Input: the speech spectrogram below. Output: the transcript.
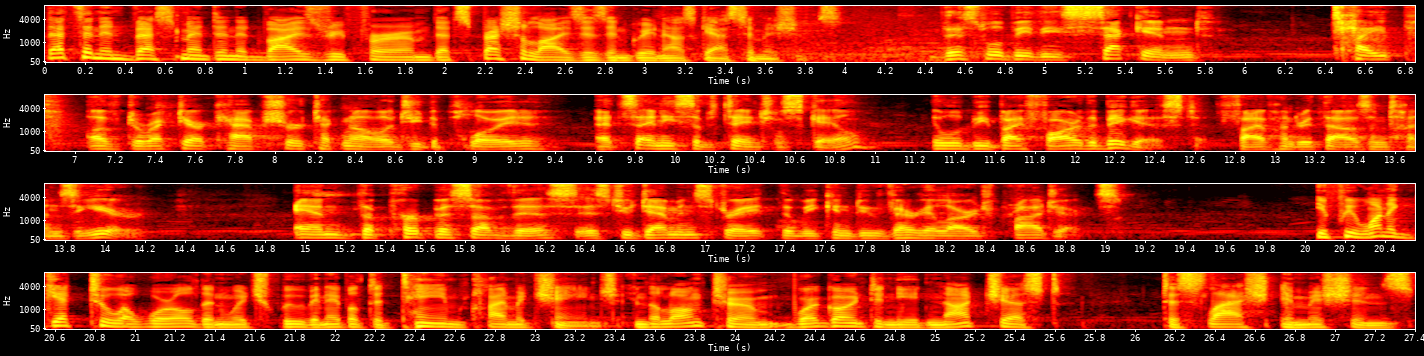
That's an investment and advisory firm that specializes in greenhouse gas emissions. This will be the second type of direct air capture technology deployed at any substantial scale. It will be by far the biggest, 500,000 tons a year. And the purpose of this is to demonstrate that we can do very large projects if we want to get to a world in which we've been able to tame climate change, in the long term, we're going to need not just to slash emissions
